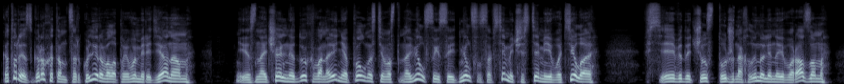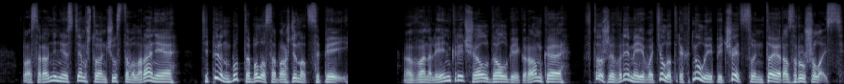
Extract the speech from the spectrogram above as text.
которая с грохотом циркулировала по его меридианам. Изначальный дух Ван Линя полностью восстановился и соединился со всеми частями его тела. Все виды чувств тут же нахлынули на его разум. По сравнению с тем, что он чувствовал ранее, теперь он будто был освобожден от цепей. Ван Линь кричал долго и громко, в то же время его тело тряхнуло и печать Суньтая разрушилась.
